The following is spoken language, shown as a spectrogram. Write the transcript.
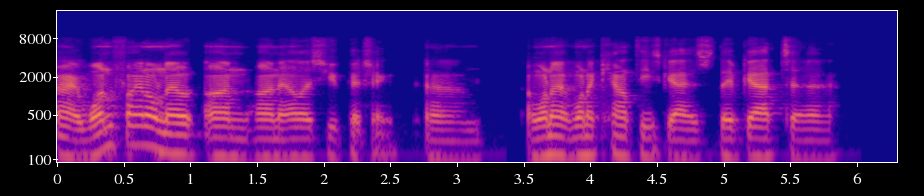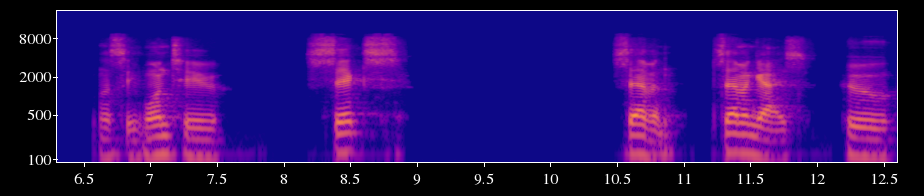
All right, one final note on on LSU pitching. Um, I want to want to count these guys. They've got uh, let's see, one, two, six, seven, seven guys who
